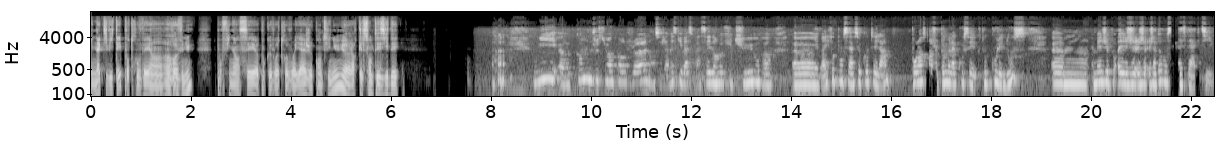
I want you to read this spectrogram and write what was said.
une activité pour trouver un revenu pour financer, euh, pour que votre voyage continue. Alors, quelles sont tes idées? Oui, euh, comme je suis encore jeune, on ne sait jamais ce qui va se passer dans le futur. Euh, ben, il faut penser à ce côté-là. Pour l'instant, je peux me la couler, couler douce. mais j'adore aussi rester active.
